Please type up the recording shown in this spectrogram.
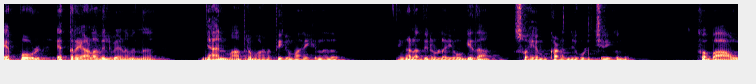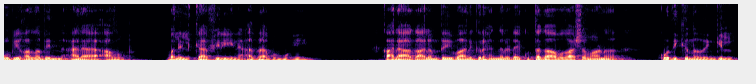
എപ്പോൾ? എത്ര അളവിൽ വേണമെന്ന് ഞാൻ മാത്രമാണ് തീരുമാനിക്കുന്നത്. നിങ്ങൾ അതിനുള്ള യോഗ്യത സ്വയം കളഞ്ഞു കുളിച്ചിരിക്കുന്നു. വലിൽ കാഫിരീന കാലാകാലം ദൈവാനുഗ്രഹങ്ങളുടെ കുത്തകാവകാശമാണ് കൊതിക്കുന്നതെങ്കിൽ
